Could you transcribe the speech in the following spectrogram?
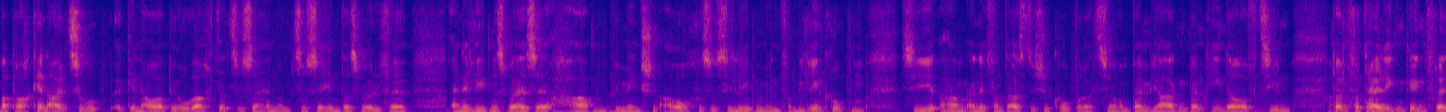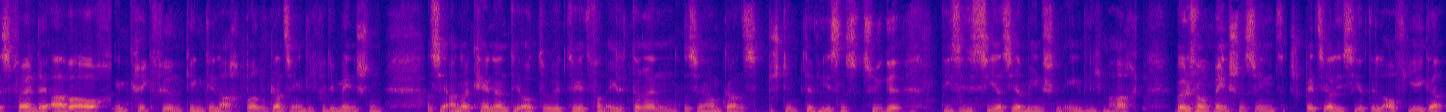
Man braucht kein allzu genauer Beobachter zu sein, um zu sehen, dass Wölfe eine Lebensweise haben, wie Menschen auch. Also sie leben in Familiengruppen, sie haben eine fantastische Kooperation beim Jagen, beim Kinderaufziehen, beim Verteidigen gegen Fressfeinde, aber auch im Krieg führen gegen die Nachbarn, ganz ähnlich wie die Menschen. Sie anerkennen die Autorität von Älteren, sie haben ganz bestimmte Wesenszüge, die sie sehr, sehr menschenähnlich macht. Wölfe und Menschen sind spezialisierte Laufjäger.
